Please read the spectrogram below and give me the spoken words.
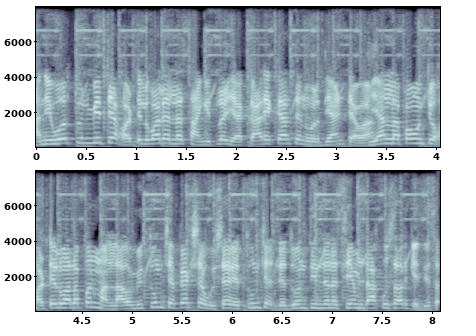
आणि वरतून मी त्या हॉटेलवाल्याला सांगितलं या कार्यकर्त्यांवर ध्यान ठेवा. यांना पाहून ते हॉटेलवाला पण म्हणला "अहो, मी तुमच्यापेक्षा हुशार आहे. तुमच्यातले दोन तीन जण सेम डाकू सारखे दिसत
